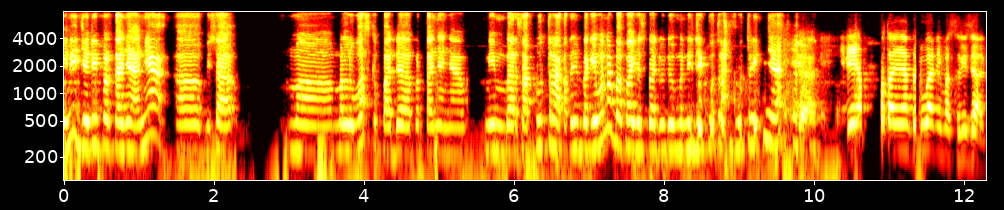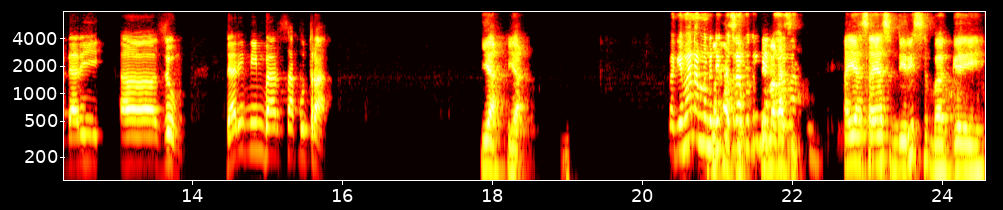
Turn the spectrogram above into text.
Ini jadi pertanyaannya uh, bisa me meluas kepada pertanyaannya Mimbar Saputra. Katanya bagaimana Bapak Yus Badudu mendidik putra putrinya? Iya. Ini pertanyaan yang kedua nih Mas Rizal dari uh, Zoom. Dari Mimbar Saputra. Ya, ya. Bagaimana mendidik putra putrinya? Terima kasih. Ayah saya sendiri sebagai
